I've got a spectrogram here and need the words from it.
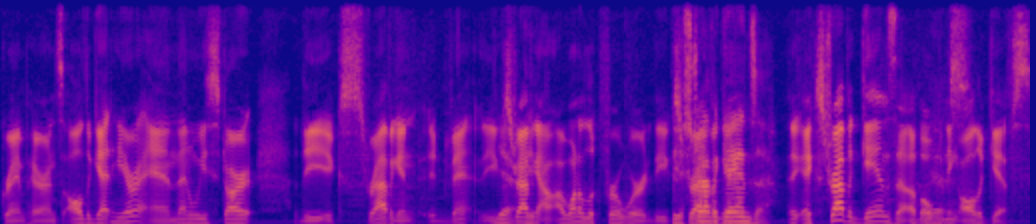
grandparents, all to get here, and then we start. The extravagant, advan- the Yeah, the- extravagant. I, I want to look for a word. The the extravaganza. extravaganza of opening Yes. all the gifts.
